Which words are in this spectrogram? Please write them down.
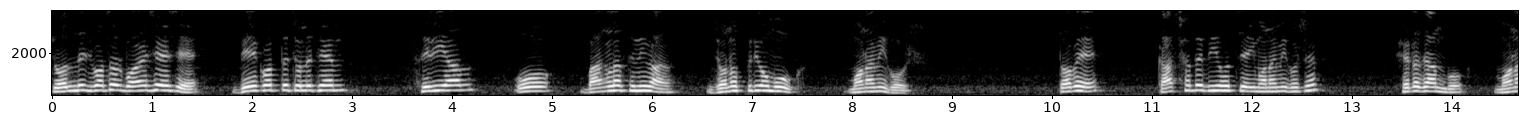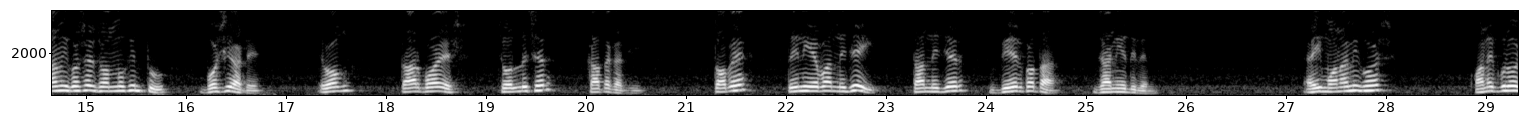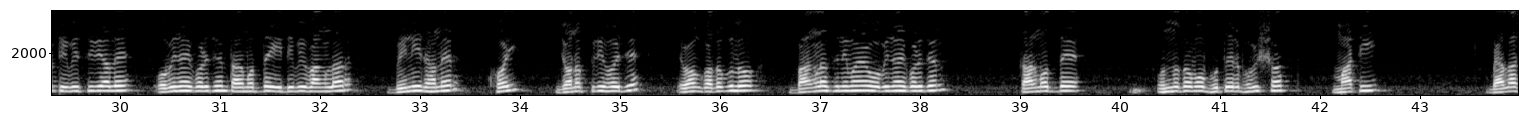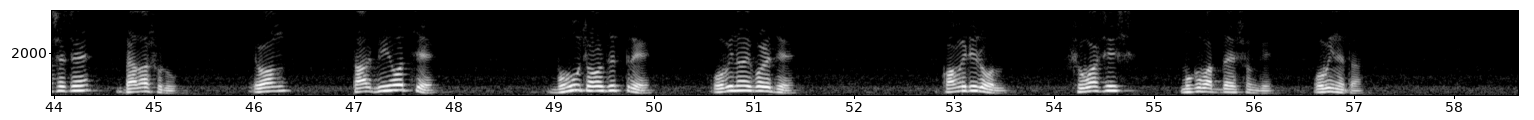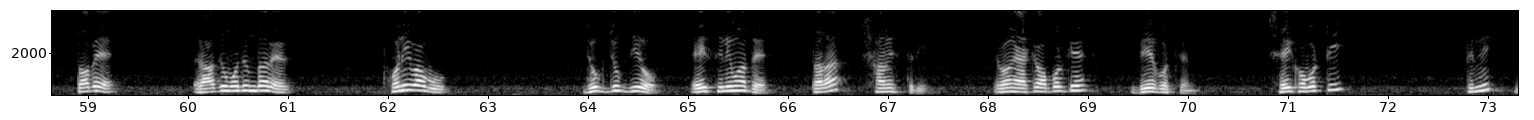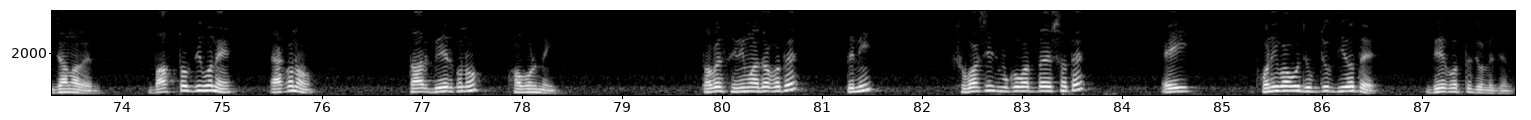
চল্লিশ বছর বয়সে এসে বিয়ে করতে চলেছেন সিরিয়াল ও বাংলা সিনেমার জনপ্রিয় মুখ মনামি ঘোষ। তবে কার সাথে বিয়ে হচ্ছে এই মনামি ঘোষের? সেটা জানব। মনামি ঘোষের জন্ম কিন্তু বসিরহাটে এবং তার বয়স চল্লিশের কাছাকাছি। তবে তিনি এবার নিজেই তার নিজের বিয়ের কথা জানিয়ে দিলেন। এই মনামি ঘোষ অনেকগুলো টিভি সিরিয়ালে অভিনয় করেছেন। তার মধ্যে ইটিভি বাংলার বিনি ধানের খই জনপ্রিয় হয়েছে এবং কতগুলো বাংলা সিনেমায় অভিনয় করেছেন। তার মধ্যে অন্যতম ভূতের ভবিষ্যৎ, মাটি, বেলা শেষে বেলা শুরু। এবং তার বিয়ে হচ্ছে, বহু চলচ্চিত্রে অভিনয় করেছে কমেডি রোল সুভাষিস মুখোপাধ্যায়ের সঙ্গে অভিনেতা। তবে রাজু মজুমদারের ফণিবাবু যুগ যুগ জিও এই সিনেমাতে তারা স্বামী স্ত্রী এবং একে অপরকে বিয়ে করছেন। সেই খবরটি তিনি জানালেন। বাস্তব জীবনে এখনও তার বিয়ের কোনো খবর নেই। তবে সিনেমা জগতে তিনি সুভাষিস মুখোপাধ্যায়ের সাথে এই ফণিবাবু যুগ যুগ জিওতে বিয়ে করতে চলেছেন।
